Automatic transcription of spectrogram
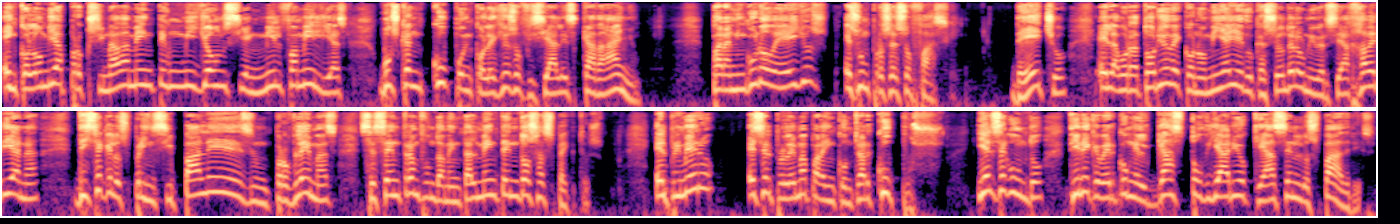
en Colombia aproximadamente un millón cien mil familias buscan cupo en colegios oficiales cada año. Para ninguno de ellos es un proceso fácil. De hecho, el Laboratorio de Economía y Educación de la Universidad Javeriana dice que los principales problemas se centran fundamentalmente en dos aspectos. El primero es el problema para encontrar cupos y el segundo tiene que ver con el gasto diario que hacen los padres.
